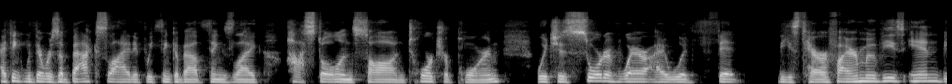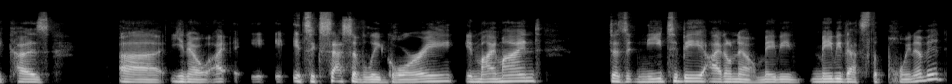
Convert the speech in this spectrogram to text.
I think there was a backslide if we think about things like Hostel and Saw and torture porn, which is sort of where I would fit these Terrifier movies in because uh you know I it, it's excessively gory in my mind. Does it need to be? I don't know. Maybe maybe that's the point of it.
